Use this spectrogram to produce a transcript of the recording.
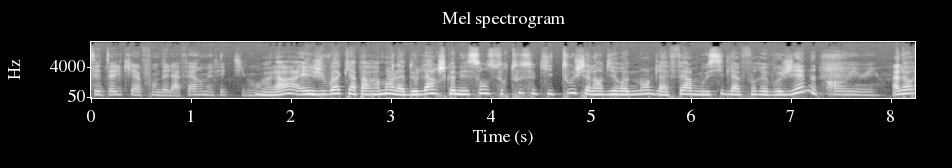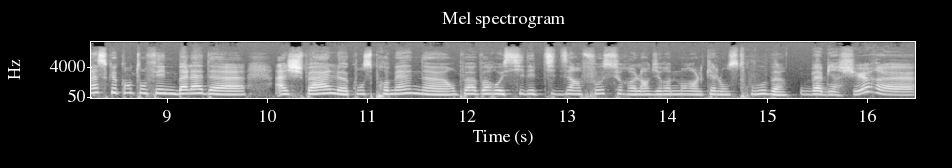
C'est elle qui a fondé la ferme, effectivement. Voilà, et je vois qu'apparemment elle a de larges connaissances sur tout ce qui touche à l'environnement de la ferme, mais aussi de la forêt vosgienne. Oh oui, oui. Alors est-ce que quand on fait une balade à, à cheval, euh, qu'on se promène, euh, on peut avoir aussi des petites infos sur euh, l'environnement dans lequel on se trouve? Bah, bien sûr. euh,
